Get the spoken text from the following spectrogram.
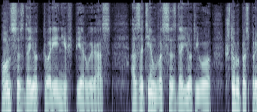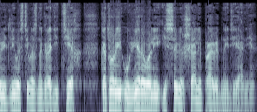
Он создает творение в первый раз, а затем воссоздает его, чтобы по справедливости вознаградить тех, которые уверовали и совершали праведные деяния.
